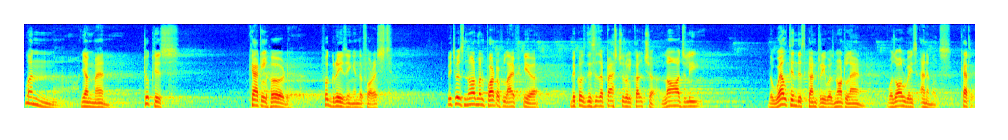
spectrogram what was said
one young man took his cattle herd for grazing in the forest, which was normal part of life here because this is a pastoral culture, largely the wealth in this country was not land, was always animals, cattle.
